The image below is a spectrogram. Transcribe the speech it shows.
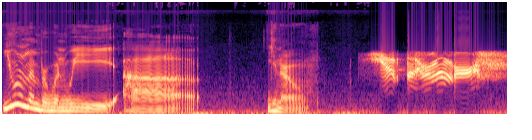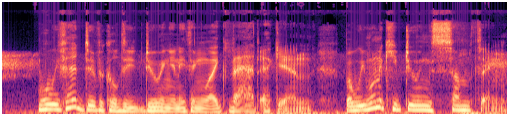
you remember when we, uh, you know, Yep, I remember. well, we've had difficulty doing anything like that again, but we want to keep doing something.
